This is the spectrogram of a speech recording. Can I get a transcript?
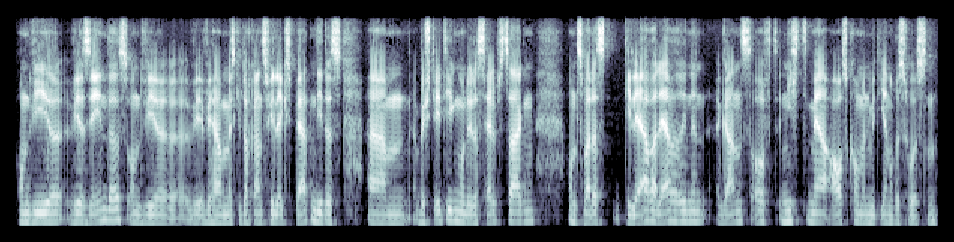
Und wir, wir sehen das und wir, wir, wir haben, es gibt auch ganz viele Experten, die das ähm, bestätigen die das selbst sagen. Und zwar, dass die Lehrer, Lehrerinnen ganz oft nicht mehr auskommen mit ihren Ressourcen.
